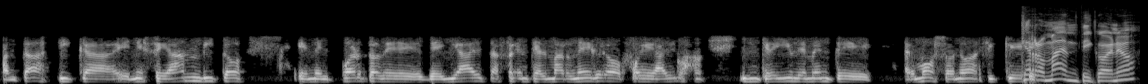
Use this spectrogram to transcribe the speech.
fantástica en ese ámbito en el puerto de, de Yalta frente al Mar Negro fue algo increíblemente hermoso, ¿no? Así que... Qué romántico, ¿no?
